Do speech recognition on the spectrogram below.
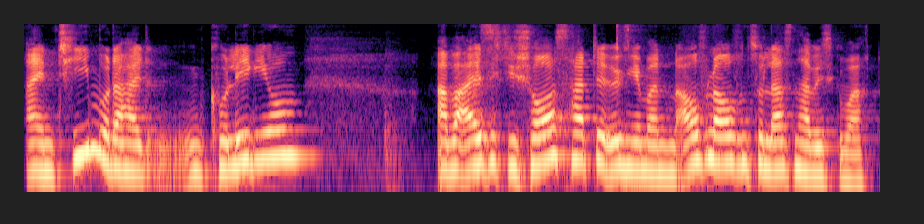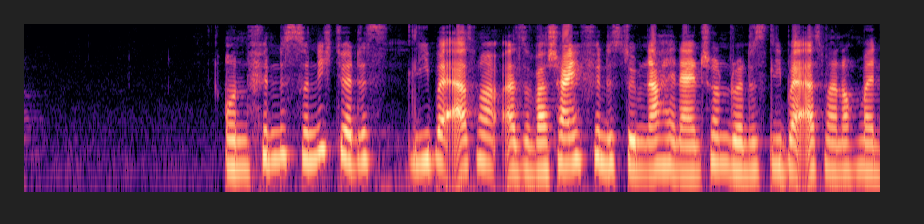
ein Team oder halt ein Kollegium, aber als ich die Chance hatte, irgendjemanden auflaufen zu lassen, habe ich es gemacht. Und findest du nicht, du hättest lieber erstmal, also wahrscheinlich findest du im Nachhinein schon, du hättest lieber erstmal nochmal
